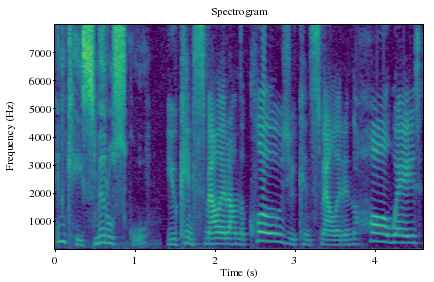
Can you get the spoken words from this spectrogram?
and Case Middle School. You can smell it on the clothes, you can smell it in the hallways.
